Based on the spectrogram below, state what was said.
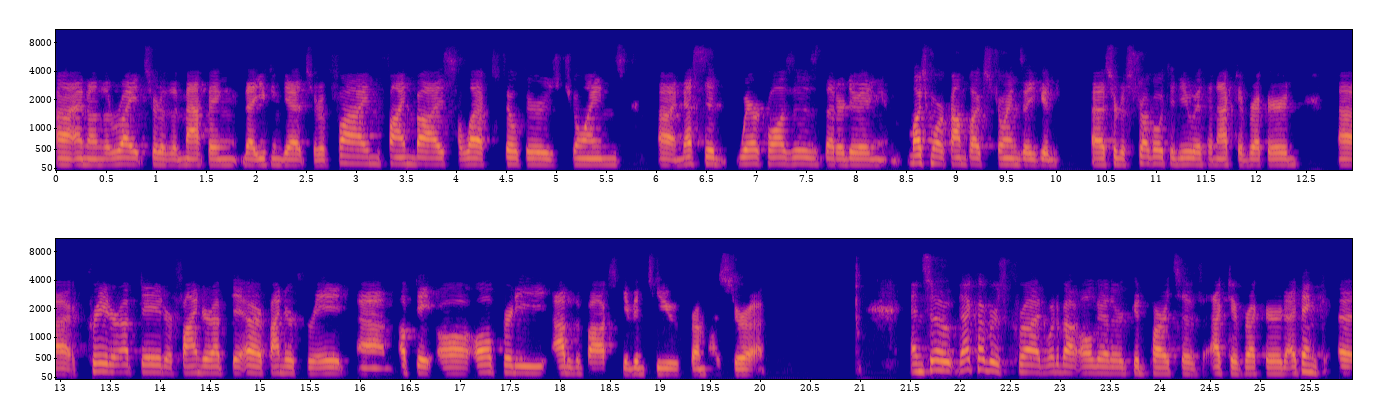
Uh, and on the right, sort of the mapping that you can get sort of find, find by, select, filters, joins, uh, nested where clauses that are doing much more complex joins that you could uh, sort of struggle to do with an active record uh, creator update or finder update or finder create um, update all all pretty out of the box given to you from Hasura. And so that covers CRUD. What about all the other good parts of Active Record? I think uh,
